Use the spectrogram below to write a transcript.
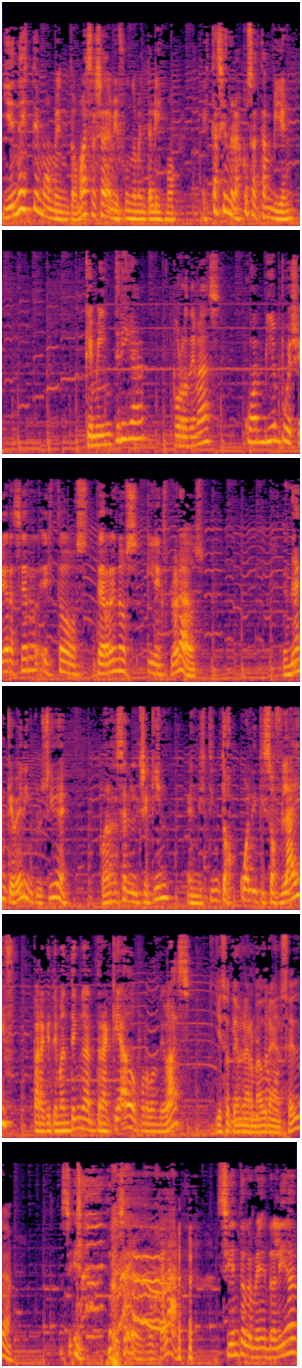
y en este momento, más allá de mi fundamentalismo, está haciendo las cosas tan bien que me intriga por demás cuán bien puede llegar a ser estos terrenos inexplorados. Tendrán que ver inclusive, podrás hacer el check-in en distintos qualities of life para que te mantenga traqueado por donde vas. ¿Y eso te da una armadura en el Zelda? Sí, no sé, ojalá. Siento que me, en realidad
